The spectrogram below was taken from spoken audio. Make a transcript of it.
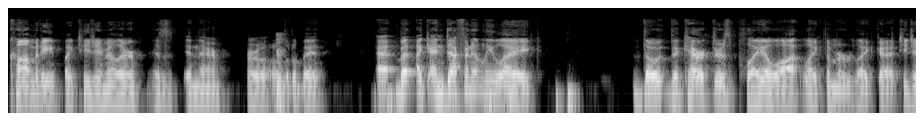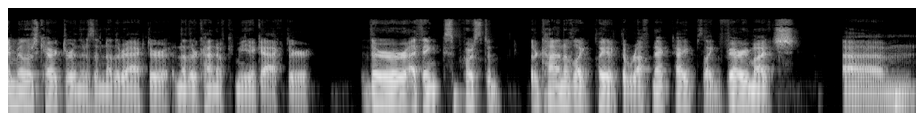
comedy, like T.J. Miller is in there for a, a little bit, uh, but like, and definitely like, though the characters play a lot like the like uh, T.J. Miller's character, and there's another actor, another kind of comedic actor. They're I think supposed to they're kind of like play like the roughneck types, like very much um,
